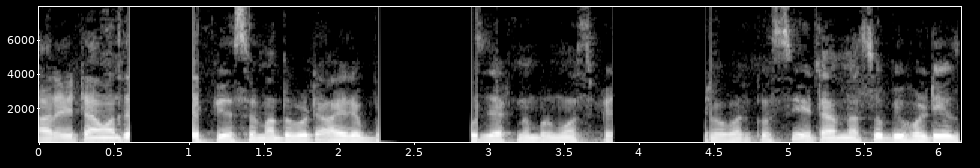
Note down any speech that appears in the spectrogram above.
আর এটা আমাদের এপিএস এর মাধ্যমে আইরেফ এক নম্বর মসফেট ব্যবহার করছি এটা আমরা চব্বিশ ভোল্ট ইউজ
